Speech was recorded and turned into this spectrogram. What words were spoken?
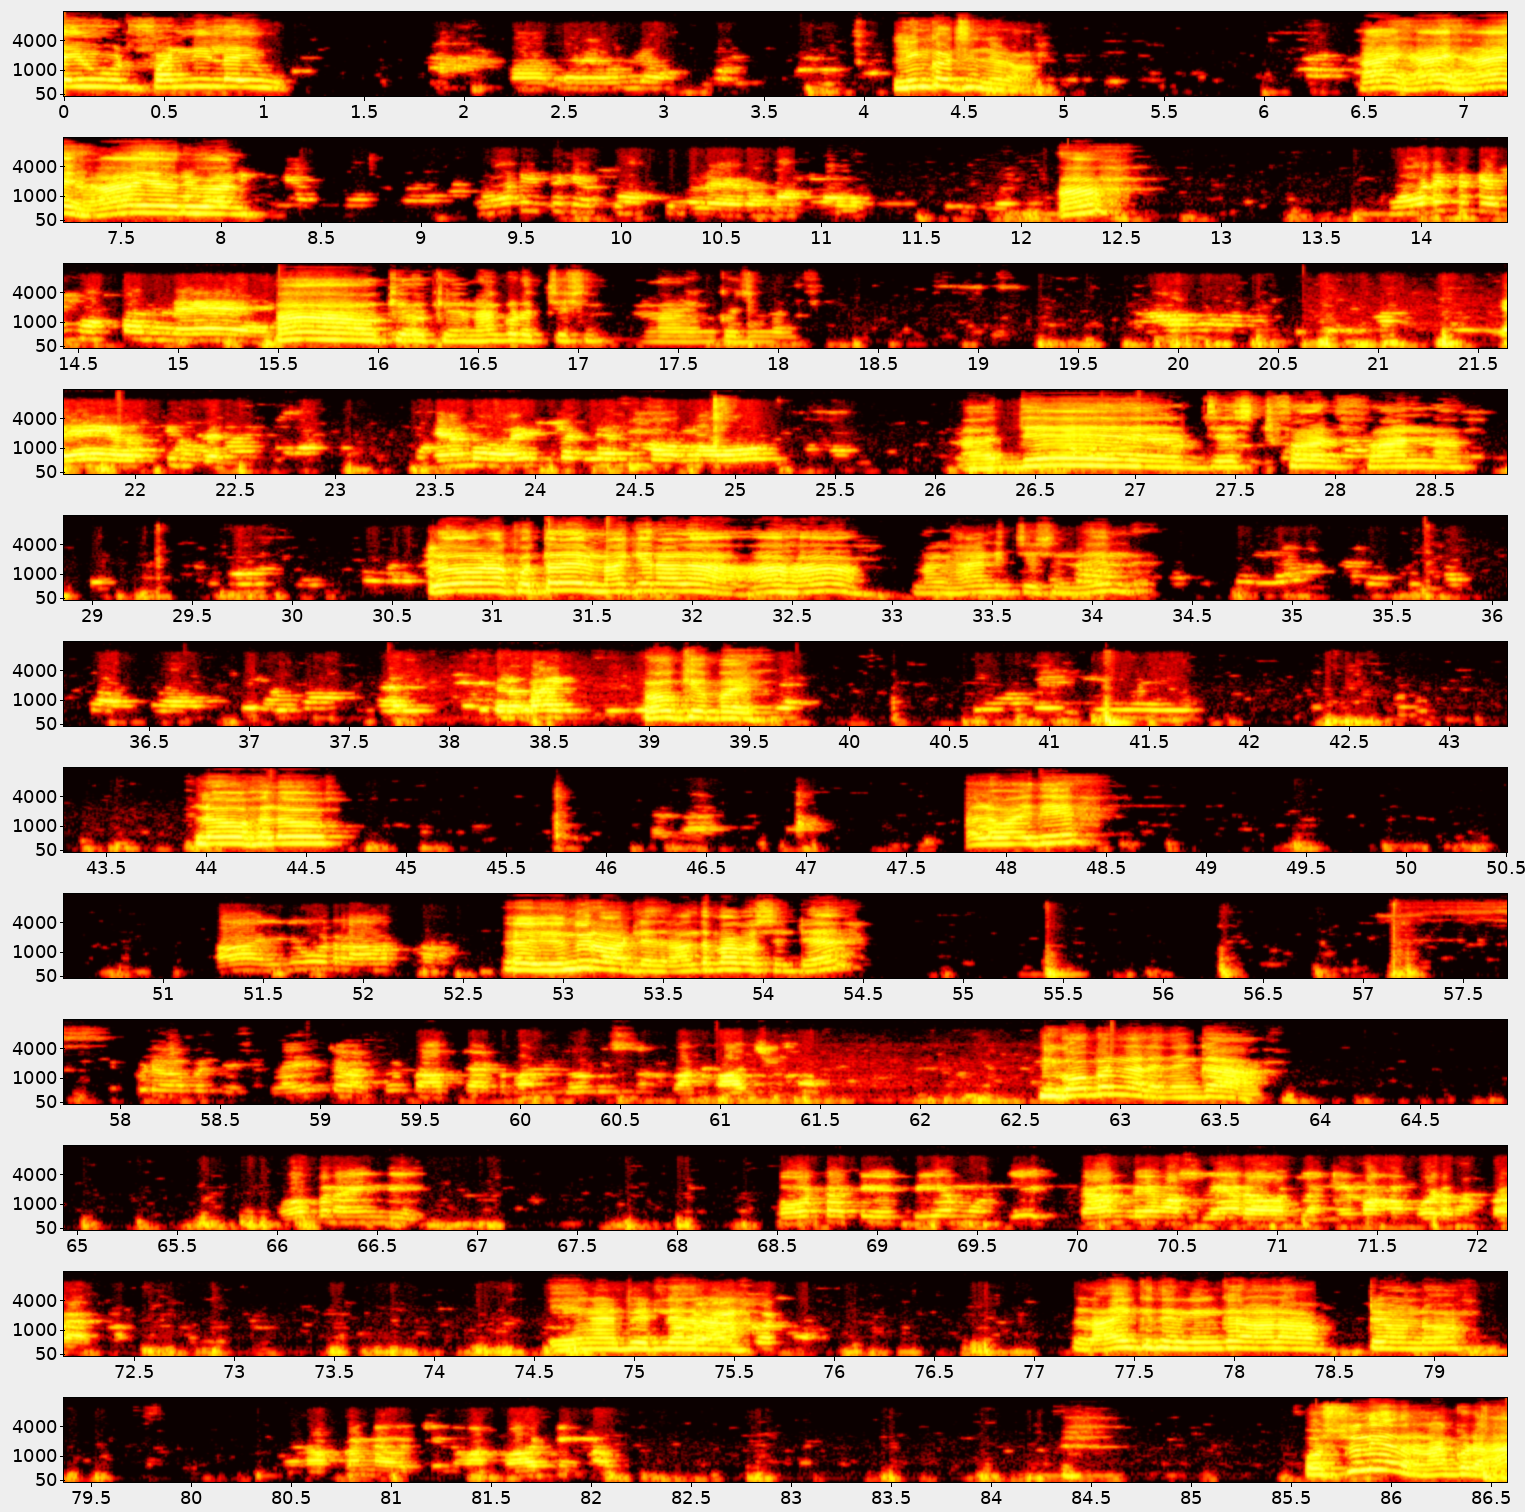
Live funny live. Link వచ్చింది చూడు. Hi hi hi hi everyone okay okay నాకు కూడా వచ్చేసింది. ఇంకొచ్చింది ఏ అదే జస్ట్ ఫర్ ఫన్ హలో నా కొత్త లైవ్ నాకే రాలా? ఆహా నాకు హ్యాండ్ ఇచ్చేసింది. Okay bye. Hello hello. Hello ఇది ఎందుకు రావట్లేదు అంత బాగా వస్తుంటే? ఇప్పుడే live chat top chat one చూపిస్తుంది వన్ వాచింగ్ నీకు ఓపెన్ కాలేదు ఇంకా? ఓపెన్ అయింది. ఫోర్ థర్టీ ఎయిట్ పిఎం ఉంది. ఫ్యామిలీ ఏం అసలు ఏం రావట్లే నీ మొహం కూడా కనపడట్లా ఏం కనిపించట్లేదురా. లైక్ కొట్టు. లైక్ దీనికి ఇంకా రాలా? ఒకటే ఉండు. నేను ఒక్కనే వచ్చింది. వన్ వాచింగ్ నాకు. వస్తుంది కదరా నాకు కూడా?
